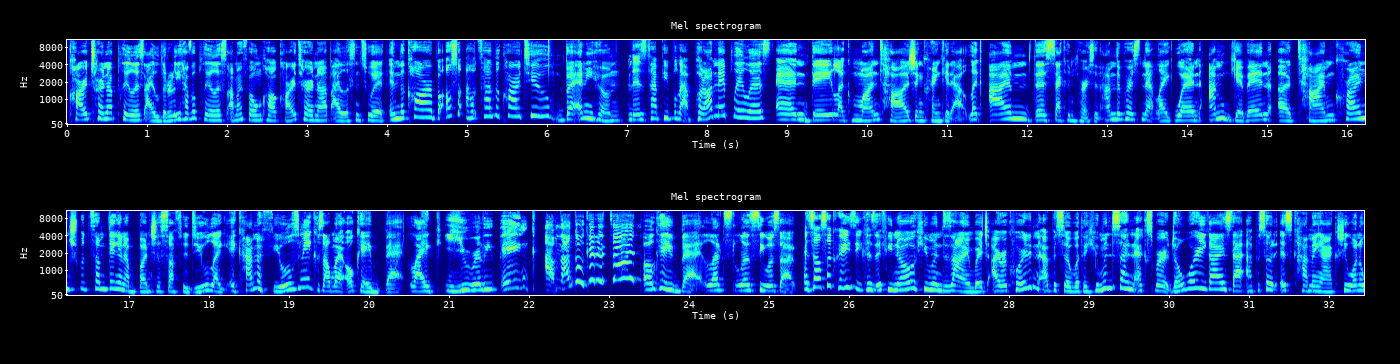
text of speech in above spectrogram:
car turn up playlist. I literally have a playlist on my phone called car turn up. I listen to it in the car, but also outside the car too. But anywho, there's the type of people that put on their playlist and they like montage and crank it out. Like I'm the second person. I'm the person that like when I'm given a time crunch with something and a bunch of stuff to do, like it kind of fuels me because I'm like, okay, bet. Like you really think I'm not gonna get it done? Okay, bet. Let's let's see what's up. It's also crazy because if you know human design, which I recorded an episode with a human design expert, don't worry guys, that episode is coming. I actually want to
